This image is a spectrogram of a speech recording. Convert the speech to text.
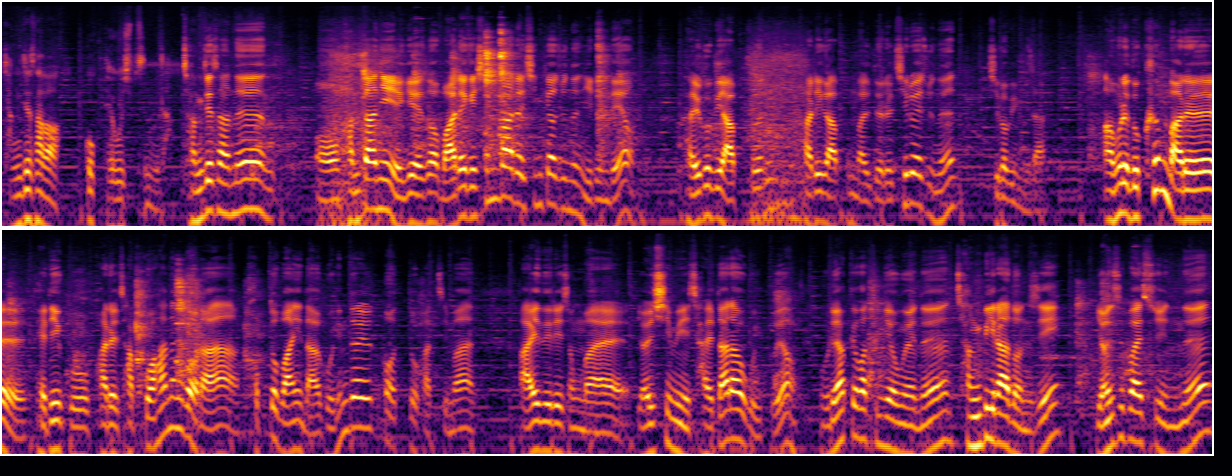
장제사가 꼭 되고 싶습니다. 장제사는 어, 간단히 얘기해서 말에게 신발을 신겨주는 일인데요. 발굽이 아픈, 다리가 아픈 말들을 치료해주는 직업입니다. 아무래도 큰 말을 데리고 발을 잡고 하는 거라 겁도 많이 나고 힘들 것도 같지만 아이들이 정말 열심히 잘 따라오고 있고요. 우리 학교 같은 경우에는 장비라든지 연습할 수 있는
